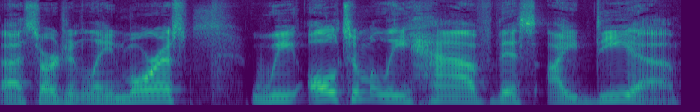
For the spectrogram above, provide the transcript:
uh, Sergeant Layne Morris. We ultimately have this idea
